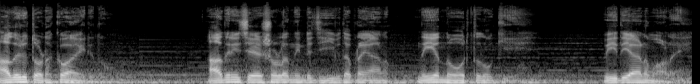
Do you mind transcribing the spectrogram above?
അതൊരു തുടക്കമായിരുന്നു. അതിനുശേഷമുള്ള നിന്റെ ജീവിത പ്രയാണം നീ ഒന്ന് ഓർത്തു നോക്കി. വിധിയാണ് മോളെ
